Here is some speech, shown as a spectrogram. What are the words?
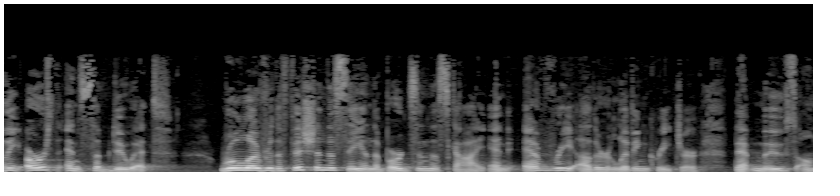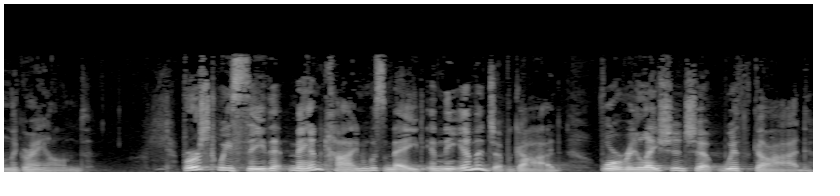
the earth and subdue it. Rule over the fish in the sea and the birds in the sky and every other living creature that moves on the ground. First, we see that mankind was made in the image of God for relationship with God.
